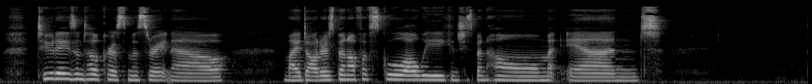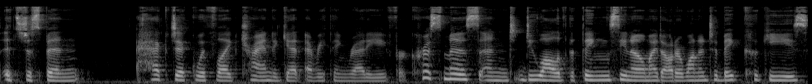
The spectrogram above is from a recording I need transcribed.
two days until Christmas right now. My daughter's been off of school all week and she's been home, and it's just been hectic with like trying to get everything ready for Christmas and do all of the things. You know, my daughter wanted to bake cookies.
